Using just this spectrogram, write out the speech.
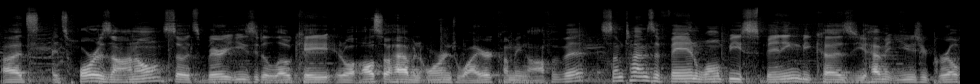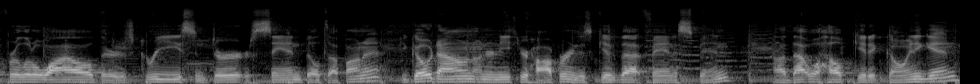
Uh, it's, it's horizontal, so it's very easy to locate. It'll also have an orange wire coming off of it. Sometimes the fan won't be spinning because you haven't used your grill for a little while. There's grease and dirt or sand built up on it. If you go down underneath your hopper and just give that fan a spin, uh, that will help get it going again.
